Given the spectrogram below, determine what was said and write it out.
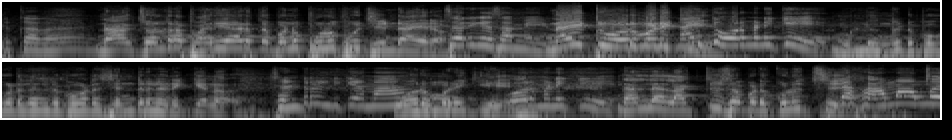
இருக்காதா? நான் சொல்ற பரிகாரத்தை பண்ணு புழு பூச்சி உண்டாயிரும் சரிங்க சாமி. நைட்டு ஒரு மணிக்கு. நைட் ஒரு மணிக்கு. முள்ளு இங்கிட்டு போகிறது இங்கிட்டு போகிறது சென்டர்ல நிக்கணும். சென்ட்ரல் நிக்கணுமா? ஒரு மணிக்கு. ஒரு மணிக்கு. நல்ல லக்ஷு சாப்பாடு குளிச்சு. ஹமாமா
